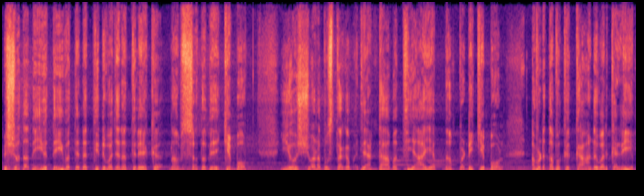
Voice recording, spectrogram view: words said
വിശ്വത ദൈവ ദൈവത്തിന്റെ തിരുവചനത്തിലേക്ക് നാം ശ്രദ്ധ നയിക്കുമ്പോൾ യോശുവയുടെ പുസ്തകം രണ്ടാമധ്യായം നാം പഠിക്കുമ്പോൾ അവിടെ നമുക്ക് കാണുവാൻ കഴിയും.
